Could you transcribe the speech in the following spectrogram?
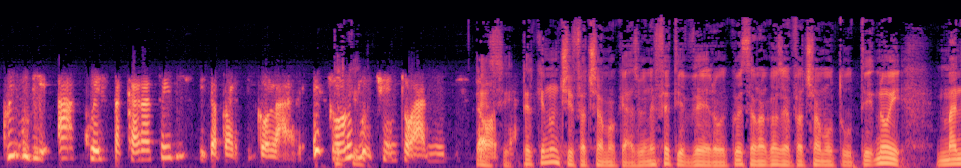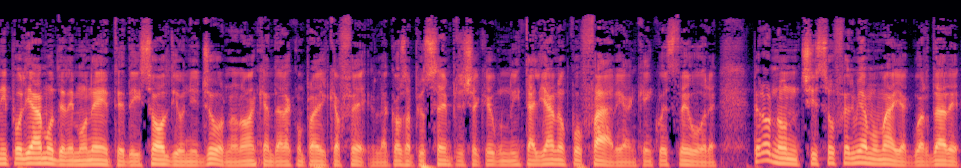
quindi ha questa caratteristica particolare e sono perché? 200 anni di storia. Eh sì, perché non ci facciamo caso, in effetti è vero e questa è una cosa che facciamo tutti. Noi manipoliamo delle monete, dei soldi ogni giorno, no? anche andare a comprare il caffè, la cosa più semplice che un italiano può fare anche in queste ore, però non ci soffermiamo mai a guardare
